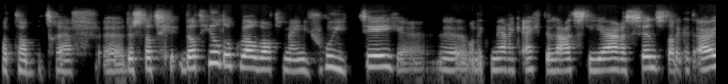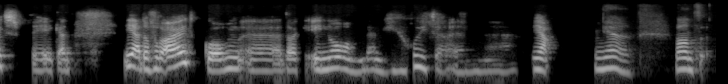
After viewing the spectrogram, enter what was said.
wat dat betreft. Uh, dus dat, dat hield ook wel wat mijn groei tegen. want ik merk echt de laatste jaren sinds dat ik het uitspreek en ja, ervoor uitkom dat ik enorm ben gegroeid daarin. ja. Ja, want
